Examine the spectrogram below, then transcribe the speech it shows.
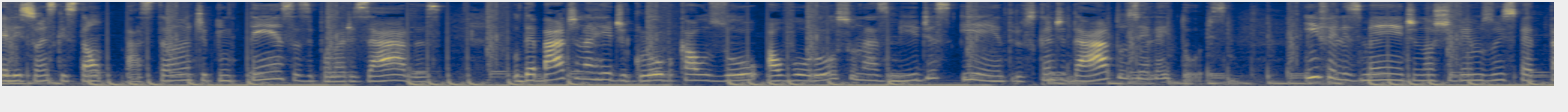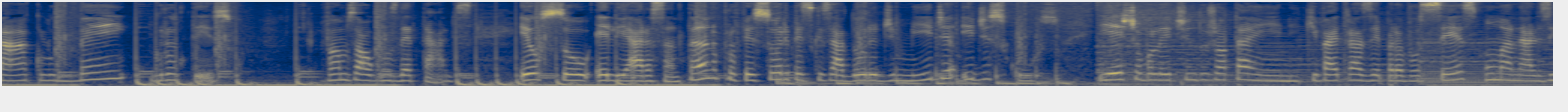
eleições que estão bastante intensas e polarizadas, o debate na Rede Globo causou alvoroço nas mídias e entre os candidatos e eleitores. Infelizmente, nós tivemos um espetáculo bem grotesco. Vamos a alguns detalhes. Eu sou Eliara Santana, professora e pesquisadora de mídia e discurso, e este é o boletim do JN, que vai trazer para vocês uma análise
